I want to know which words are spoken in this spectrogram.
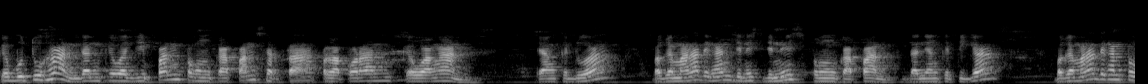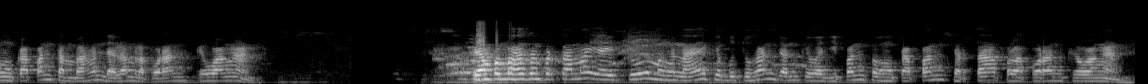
kebutuhan dan kewajiban pengungkapan serta pelaporan keuangan. Yang kedua, bagaimana dengan jenis-jenis pengungkapan dan yang ketiga, bagaimana dengan pengungkapan tambahan dalam laporan keuangan. Yang pembahasan pertama yaitu mengenai kebutuhan dan kewajiban pengungkapan serta pelaporan keuangan.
